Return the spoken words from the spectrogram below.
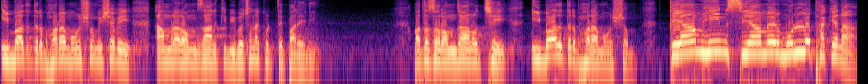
ইবাদতের ভরা মৌসুম হিসেবে আমরা রমজানকে বিবেচনা করতে পারিনি। অথচ রমজান হচ্ছে ইবাদতের ভরা মৌসুম। কেয়ামহীন সিয়ামের মূল্য থাকে না।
